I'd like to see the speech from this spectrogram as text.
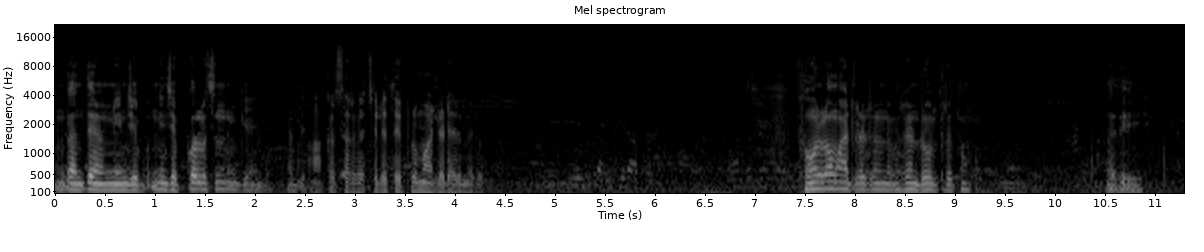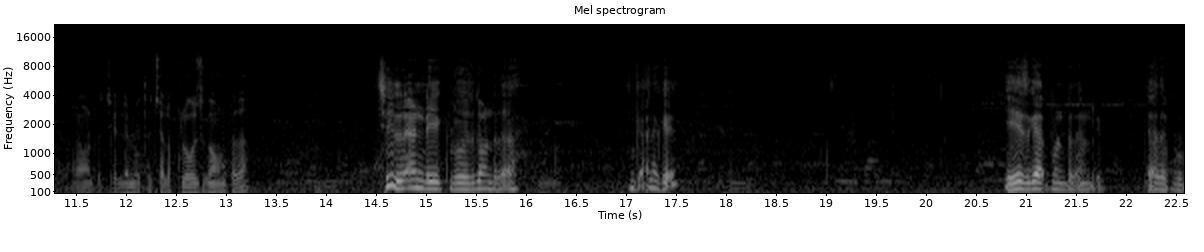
ఇంకంతే నేను చెప్ నేను చెప్పుకోవాల్సింది ఇంకేంటి అంతే. ఆఖరిసారిగా చెల్లితో ఎప్పుడు మాట్లాడారు మీరు? ఫోన్లో మాట్లాడాను రెండు రోజుల క్రితం. అది ఎలా ఉంటుంది? చెల్లి మీతో చాలా క్లోజ్గా ఉంటుందా? చిల్లండి క్లోజ్గా ఉండదా? ఇంకా అలాగే. ఏజ్ గ్యాప్ ఉంటుందండి. దాదాపు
